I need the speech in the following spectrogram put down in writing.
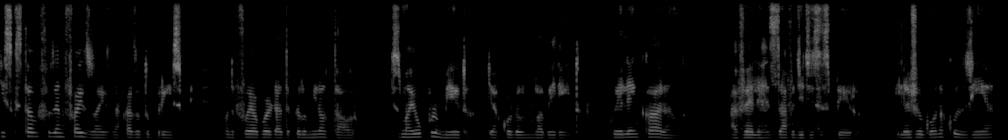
Diz que estava fazendo fazões na casa do príncipe, quando foi abordada pelo Minotauro. Desmaiou por medo e acordou no labirinto, com ele encarando. A velha rezava de desespero. Ele a jogou na cozinha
